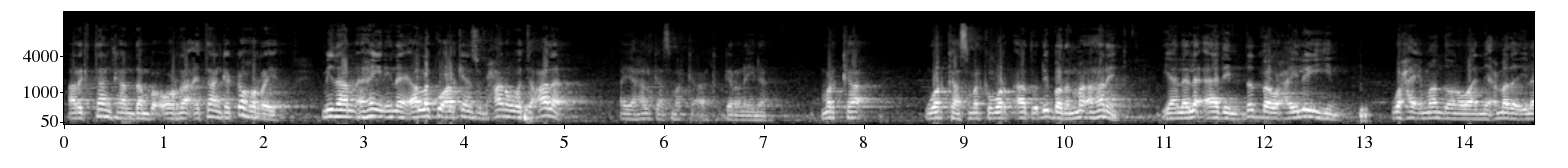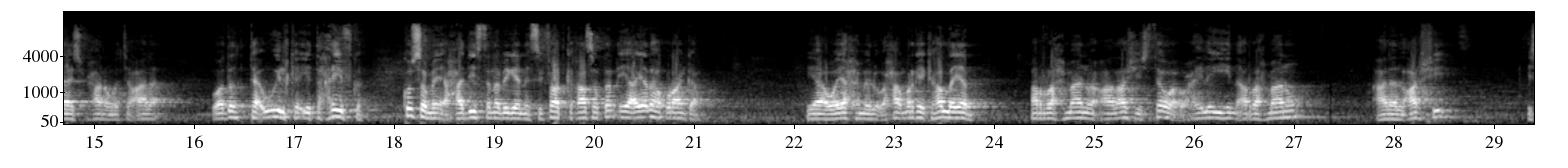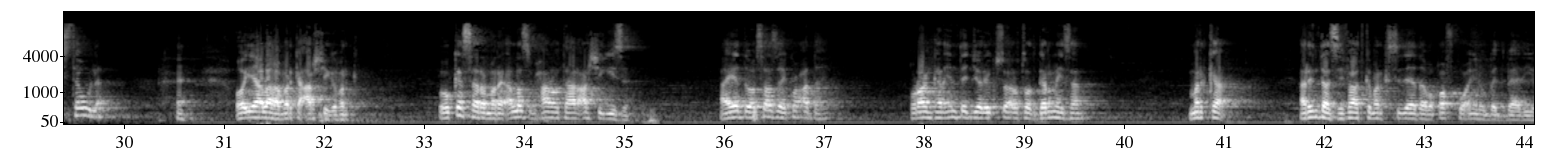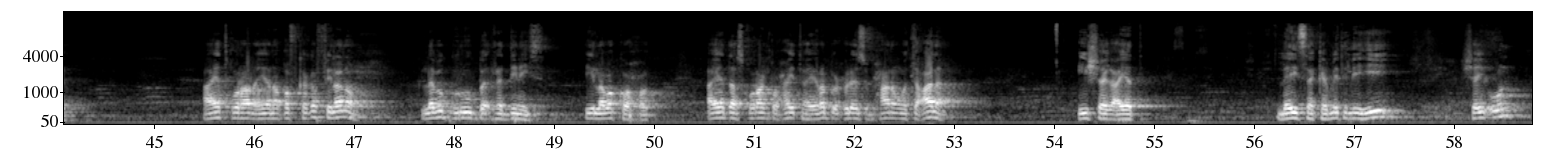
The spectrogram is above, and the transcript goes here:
aragtaankan dambe oo raacitaanka ka horreeya midaan ahayn inay alla ku arkeen subxaanahu wa tacaala ayaa halkaas marka ka garanaynaa. Marka warkaas marka war aad u dhib badan ma ahane yaan lala aadin dad baa waxay leeyihiin waxaa imaan doona waa nicmada ilaahi subxaana wa tacaala waa dadka ta'wiilka iyo taxriifka ku sameeya axaadiista nabigeena sifaatka khaasatan iyo ayadaha qur'aanka. Ya wayaxmilu markay ka hadlayaan alraxmaanu cala arshi istawa. Waxay leeyihiin alraxmaanu cala alcarshi istawla. Oo yaalaha marka carshiga marka. Uu ka sarmaray alla subxana wa tacala carshigiisa ayadda waa ku caddahay. Qur'aankana inta jeer ay kuso artood garanaysaan. Marka arrintaas sifaatka marka sideedaba qofku waa inuu badbaadiyo. Aayad qur'aan ayaana qof kaga filano laba guruubba radinaysa iyo laba kooxood. Ayaddaas qur'aanka waxay tahay rabbi wuxuu le subxaanahu wa tacaala ii sheega laysa ka milihi shayun.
